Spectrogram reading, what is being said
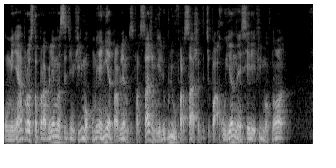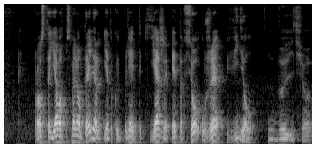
У меня просто проблема с этим фильмом. У меня нет проблем с Форсажем. Я люблю Форсаж. Это типа охуенная серия фильмов. Но просто я вот посмотрел трейлер, и я такой, блядь, так я же это все уже видел. Да и чё?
